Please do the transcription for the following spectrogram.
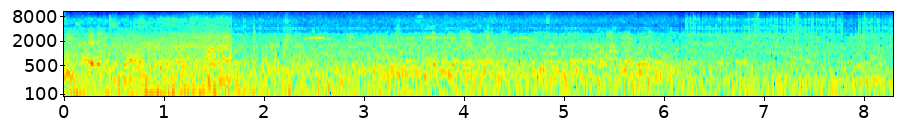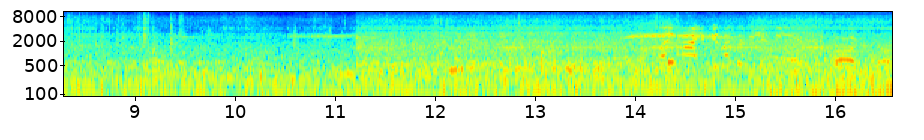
Oi, mãe, me gosta de mim.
